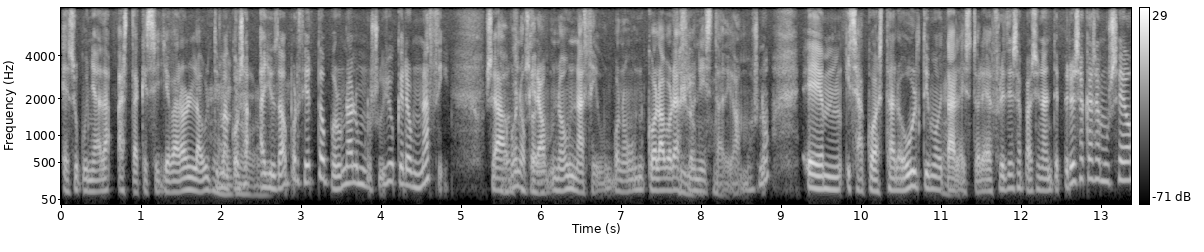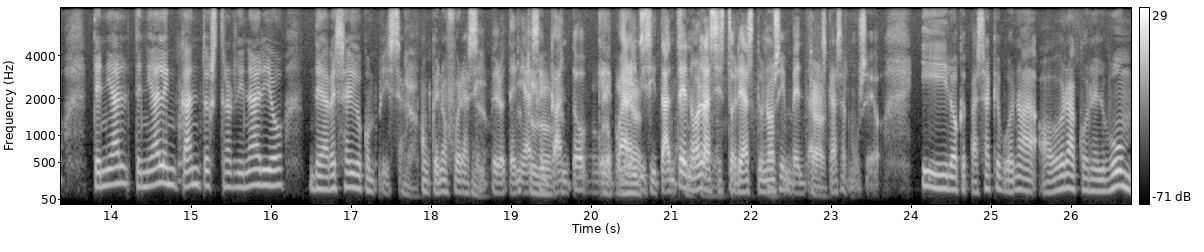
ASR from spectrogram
es su cuñada, hasta que se llevaron la última última cosa, cosa. ayudado, por cierto, por un alumno suyo que era un nazi. O sea, Ah, bueno, que era no un nazi, un, bueno, un colaboracionista, digamos, ¿no? Eh, y sacó hasta lo último y Mm. tal. La historia de Freud es apasionante. Pero esa casa museo tenía, tenía el encanto extraordinario de haber salido con prisa, Ya. aunque no fuera así, Ya. pero tenía ese lo- encanto que para el ponías- visitante, ¿no? claro. Las historias que uno se inventa en las Claro. casas museo. Y lo que pasa que, bueno, ahora con el boom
